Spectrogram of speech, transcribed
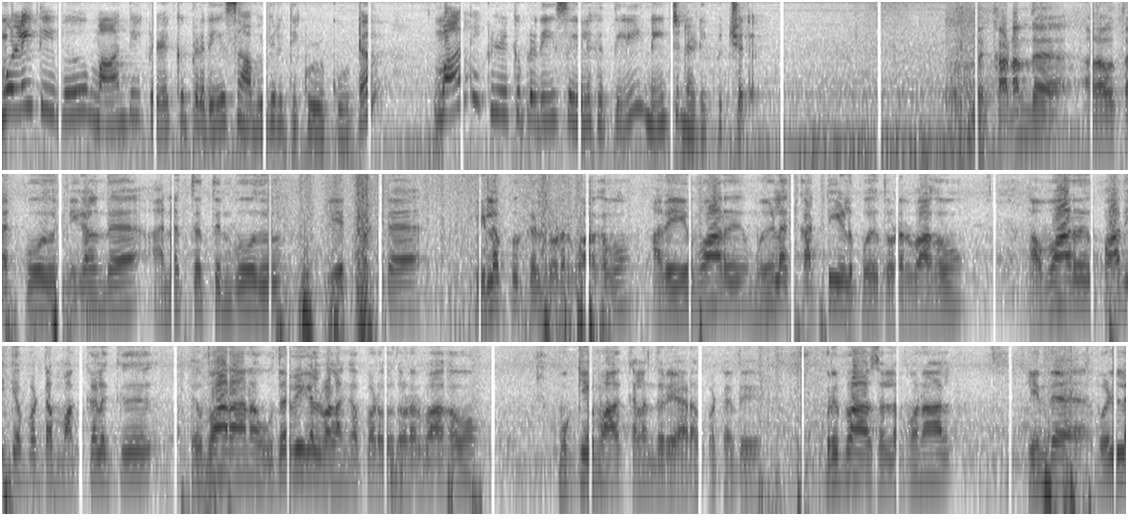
முல்லைத்தீவு மாந்தி கிழக்கு பிரதேச அபிவிருத்தி குழு கூட்டம் மாந்தி கிழக்கு பிரதேச செயலகத்தில் நேற்று நடைபெற்றது. இந்த கடந்த அளவு தற்போது நிகழ்ந்த அனர்த்தத்தின் போது ஏற்பட்ட இழப்புகள் தொடர்பாகவும் அதை எவ்வாறு மீள கட்டி எழுப்பது தொடர்பாகவும் அவ்வாறு பாதிக்கப்பட்ட மக்களுக்கு எவ்வாறான உதவிகள் வழங்கப்படுவது தொடர்பாகவும் முக்கியமாக கலந்துரையாடப்பட்டது. குறிப்பாக சொல்லப்போனால் இந்த வெள்ள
